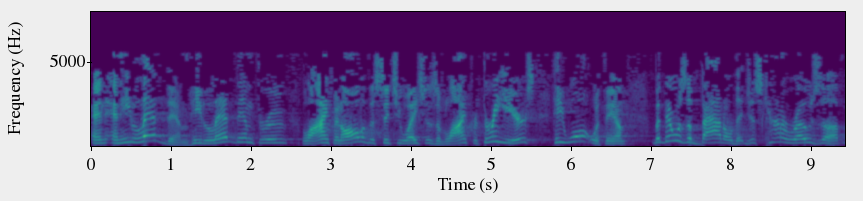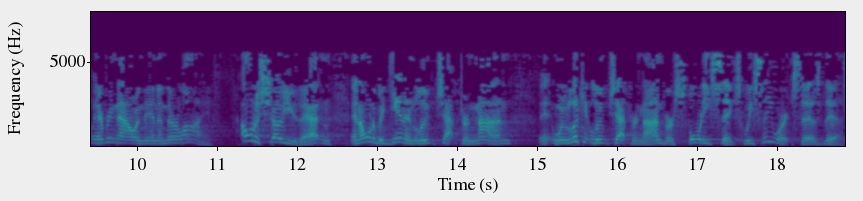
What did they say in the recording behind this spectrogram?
and, and He led them. He led them through life and all of the situations of life. For three years, He walked with them. But there was a battle that just kind of rose up every now and then in their life. I want to show you that, and, and I want to begin in Luke chapter 9. When we look at Luke chapter 9, verse 46, we see where it says this.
